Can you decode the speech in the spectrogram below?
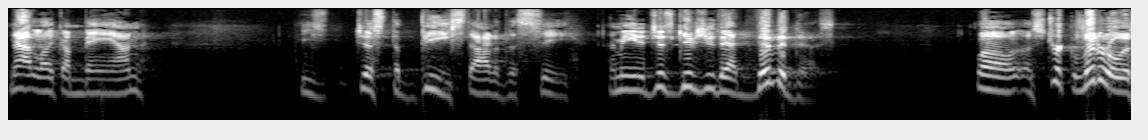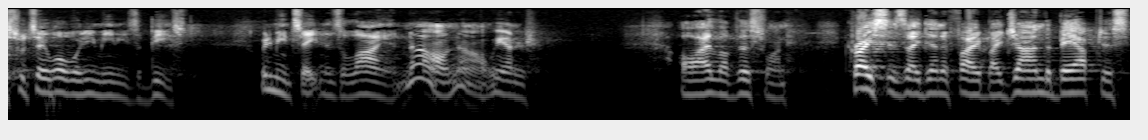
Not like a man, he's just a beast out of the sea. I mean, it just gives you that vividness. Well, a strict literalist would say, well, what do you mean he's a beast? What do you mean Satan is a lion? No, no, we understand. Oh, I love this one. Christ is identified by John the Baptist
